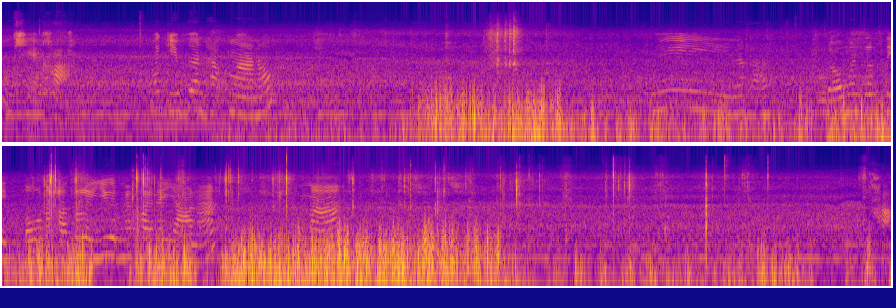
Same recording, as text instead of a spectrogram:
โอเคค่ะ เมื่อกี้เพื่อนทักมาเนาะ นี่นะคะแล้วมันจะติดโต๊ะนะคะ ก็เลยยืดไม่ค่อยได้ยาวนะนะค่ะ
